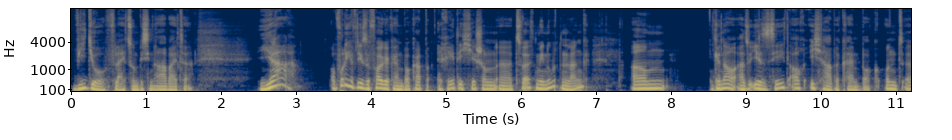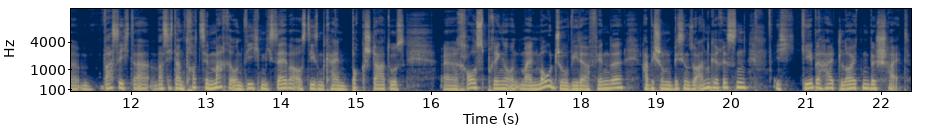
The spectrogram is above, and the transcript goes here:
Video vielleicht so ein bisschen arbeite. Ja, obwohl ich auf diese Folge keinen Bock habe, rede ich hier schon äh, zwölf Minuten lang. Ähm, Genau, also ihr seht auch, ich habe keinen Bock. Und äh, was ich da, was ich dann trotzdem mache und wie ich mich selber aus diesem keinen Bock-Status äh, rausbringe und mein Mojo wiederfinde, habe ich schon ein bisschen so angerissen. Ich gebe halt Leuten Bescheid.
